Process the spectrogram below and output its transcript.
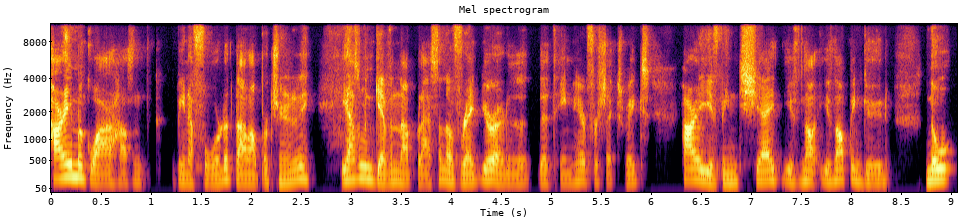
Harry Maguire hasn't been afforded that opportunity. He hasn't been given that blessing of right, you're out of the, the team here for six weeks. Harry, you've been shit. You've not you've not been good. No,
